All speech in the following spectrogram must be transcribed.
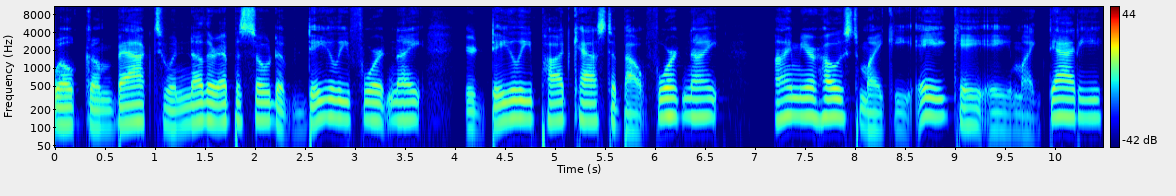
Welcome back to another episode of Daily Fortnite, your daily podcast about Fortnite. I'm your host, Mikey, aka Mike Daddy,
